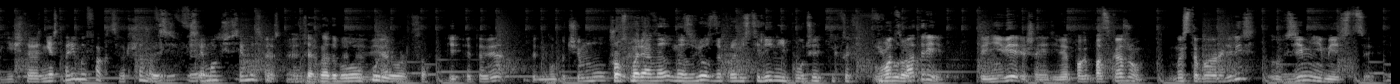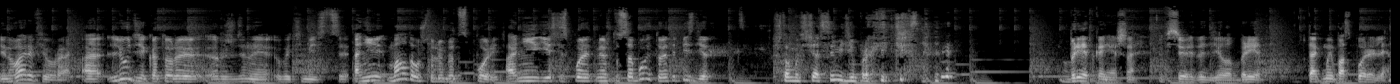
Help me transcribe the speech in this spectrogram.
Я считаю, неоспоримый факт совершенно. Есть, Всем, всем известно. Так надо было Это укуриваться. Это верно. Ну почему? Что, смотря на, на звезды, провести линии и получить каких-то Вот фигурок. смотри, Ты не веришь, а я тебе по- подскажу. Мы с тобой родились в зимние месяцы, январь и февраль. А люди, которые рождены в эти месяцы, они мало того, что любят спорить, они, если спорят между собой, то это пиздец. Что мы сейчас и видим практически. Бред, конечно. Все это дело бред. Так мы и поспорили.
